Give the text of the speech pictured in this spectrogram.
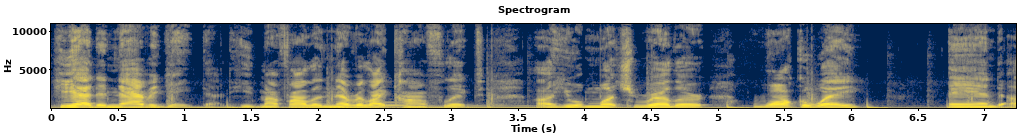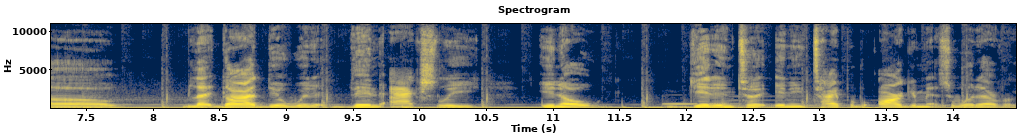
he had to navigate that. He, my father never liked conflict. Uh, he would much rather walk away and uh, let God deal with it than actually, you know, get into any type of arguments or whatever.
